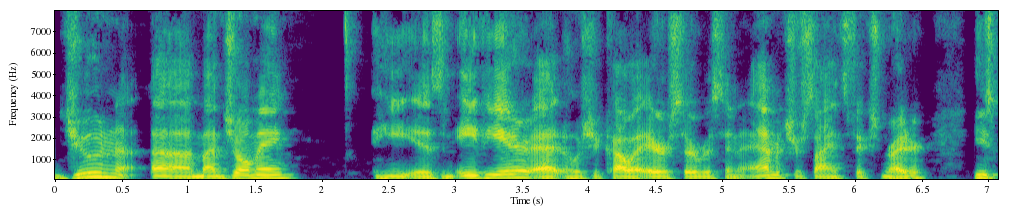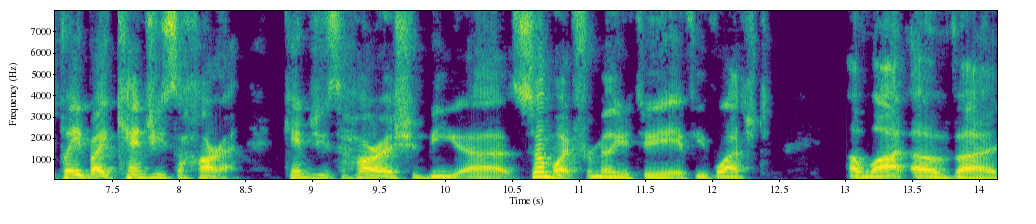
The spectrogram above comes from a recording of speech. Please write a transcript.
Jun uh, Manjome, he is an aviator at Hoshikawa Air Service and an amateur science fiction writer. He's played by Kenji Sahara. Kenji Sahara should be uh, somewhat familiar to you if you've watched a lot of uh,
